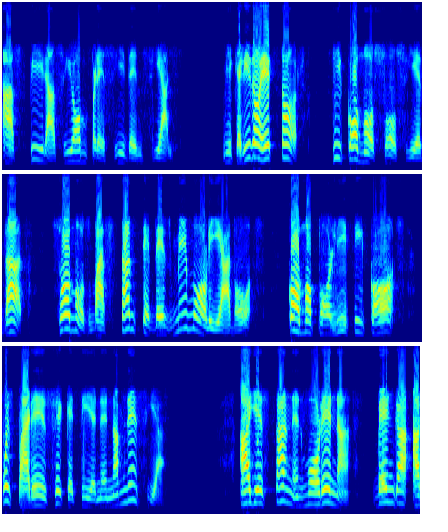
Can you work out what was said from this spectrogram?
aspiración presidencial. Mi querido Héctor, si como sociedad somos bastante desmemoriados como políticos, pues parece que tienen amnesia. Ahí están en Morena, venga a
